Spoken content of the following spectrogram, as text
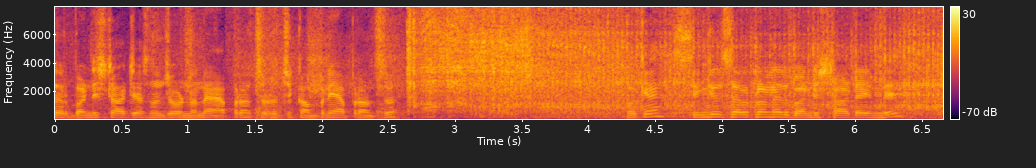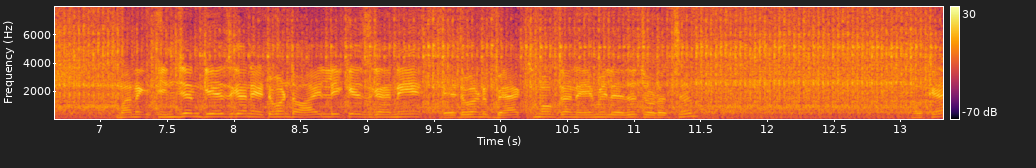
ఒకసారి బండి స్టార్ట్ చేస్తున్నాం చూడండి యాప్రాన్స్ చూడొచ్చు కంపెనీ యాప్రాన్స్ ఓకే సింగిల్ సెల్ఫ్లో అనేది బండి స్టార్ట్ అయింది. మనకి ఇంజన్ గేజ్ కానీ ఎటువంటి ఆయిల్ లీకేజ్ కానీ ఎటువంటి బ్యాక్ స్మోక్ కానీ ఏమీ లేదు చూడొచ్చు. ఓకే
